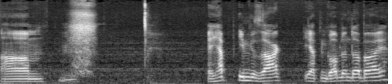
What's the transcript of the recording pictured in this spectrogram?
Ähm, ich hab ihm gesagt, ihr habt einen Goblin dabei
